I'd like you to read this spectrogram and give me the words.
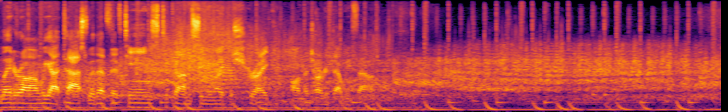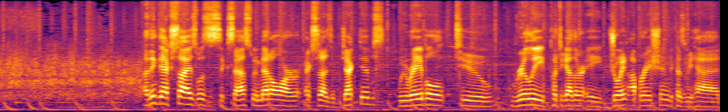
later on we got tasked with F-15s to come simulate the strike on the target that we found. I think the exercise was a success. We met all our exercise objectives. We were able to really put together a joint operation because we had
